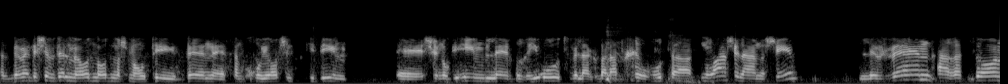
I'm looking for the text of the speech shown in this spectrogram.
אז באמת יש הבדל מאוד מאוד משמעותי בין uh, סמכויות של פקידים uh, שנוגעים לבריאות ולהגבלת חירות התנועה של האנשים, לבין הרצון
